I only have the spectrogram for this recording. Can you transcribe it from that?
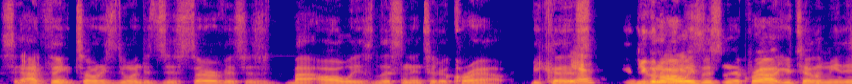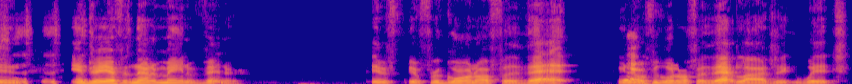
See, I think Tony's doing this disservice is by always listening to the crowd. Because Yeah. if you're gonna Yeah. always listen to the crowd, you're telling me then MJF is not a main eventer. If if we're going off of that, you know, if we're going off of that logic, which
